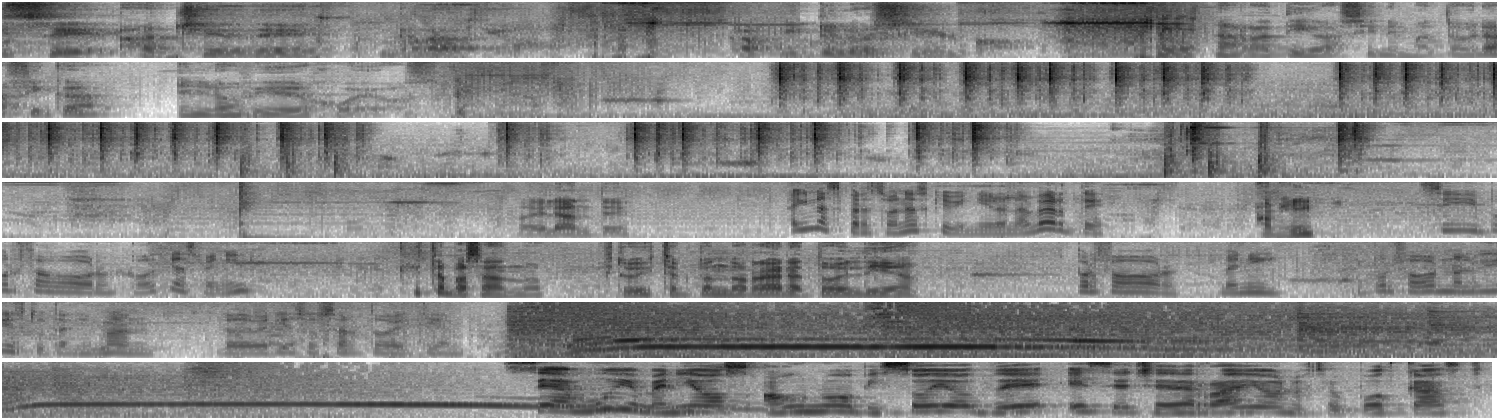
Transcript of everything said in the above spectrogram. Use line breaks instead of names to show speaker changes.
SHD Radio. Capítulo 5. Narrativa cinematográfica en los videojuegos. Adelante.
Hay unas personas que vinieron a verte.
¿A mí?
Sí, por favor, ¿podrías venir?
¿Qué está pasando? Estuviste actuando rara todo el día.
Por favor, vení. Y por favor no olvides tu talismán. Lo deberías usar todo el tiempo.
Sean muy bienvenidos a un nuevo episodio de SHD Radio, nuestro podcast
